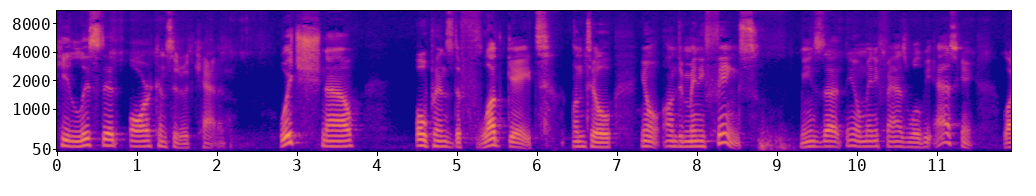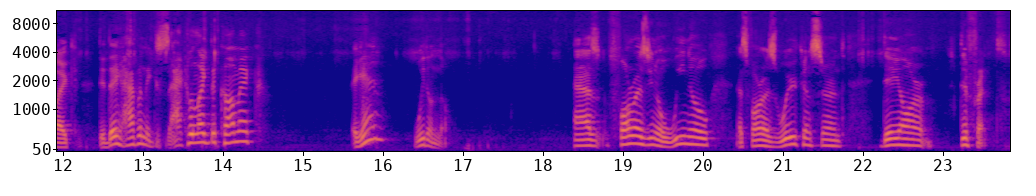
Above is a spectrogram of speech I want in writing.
he listed are considered canon, which now opens the floodgate until you know onto many things. Means that you know many fans will be asking, like, did they happen exactly like the comic? Again, we don't know. As far as you know, we know, as far as we're concerned, they are different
